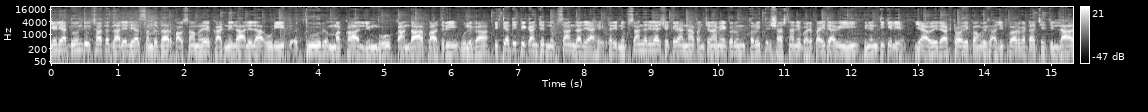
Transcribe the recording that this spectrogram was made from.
गेल्या दोन दिवसात झालेल्या संततधार पावसामुळे काढणीला आलेला उडीद तूर मका लिंबू कांदा बाजरी उलगा इत्यादी पिकांचे नुकसान झाले आहे. तरी नुकसान झालेल्या शेतकऱ्यांना पंचनामे करून त्वरित शासनाने भरपाई द्यावी ही विनंती केली आहे. यावेळी राष्ट्रवादी काँग्रेस अजित पवार गटाचे जिल्हा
